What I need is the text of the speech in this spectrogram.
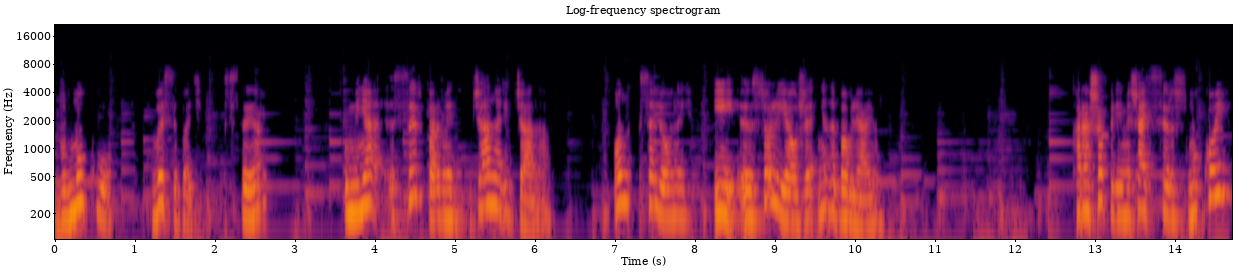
в муку высыпать сыр. У меня сыр пармиджана риджана. Он соленый, и э, соль я уже не добавляю. Хорошо перемешать сыр с мукой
